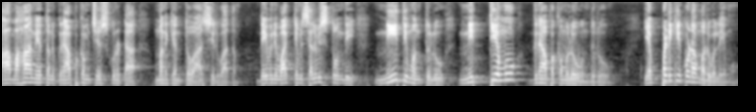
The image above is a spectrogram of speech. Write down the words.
ఆ మహానేతను జ్ఞాపకం చేసుకునుట మనకెంతో ఆశీర్వాదం. దేవుని వాక్యం సెలవిస్తోంది నీతిమంతులు నిత్యము జ్ఞాపకములో ఉందురు. ఎప్పటికీ కూడా మరువలేము.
